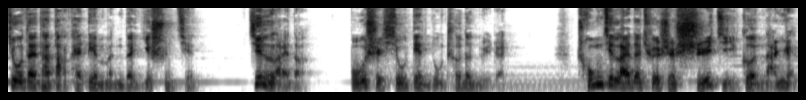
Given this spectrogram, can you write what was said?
就在他打开店门的一瞬间，进来的不是修电动车的女人，冲进来的却是十几个男人。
